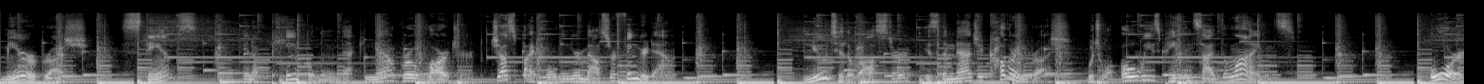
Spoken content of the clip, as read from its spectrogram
mirror brush, stamps, and a paint balloon that can now grow larger just by holding your mouse or finger down. New to the roster is the Magic Coloring Brush, which will always paint inside the lines. Or,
